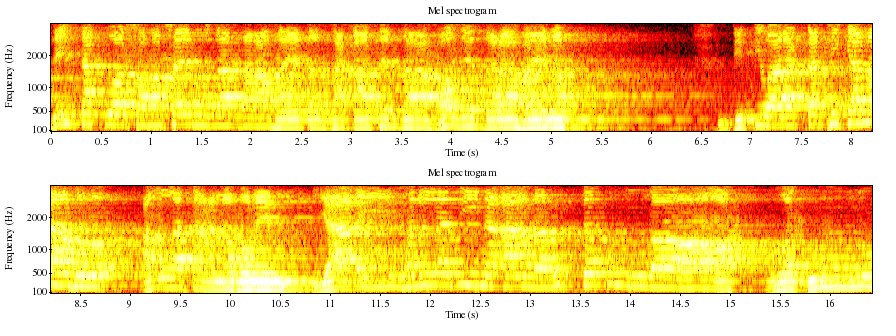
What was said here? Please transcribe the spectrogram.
যেই তাকুয়া সহসায় রোজার দ্বারা হয়, এটা জাকাতের দ্বারা, হজের দ্বারা হয় না। দ্বিতীয় আর একটা ঠিকানা হলো, আল্লাহ তাআলা বলেন, ইয়া আইয়ুহাল্লাযীনা আমানুত্তাকুল্লাহ ওয়া কুনু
